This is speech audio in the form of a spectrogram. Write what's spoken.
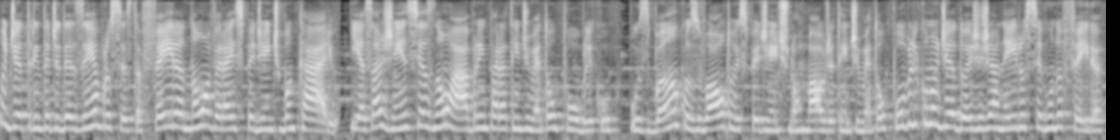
No dia 30 de dezembro, sexta-feira, não haverá expediente bancário e as agências não abrem para atendimento ao público. Os bancos voltam ao expediente normal de atendimento ao público no dia 2 de janeiro, segunda-feira,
